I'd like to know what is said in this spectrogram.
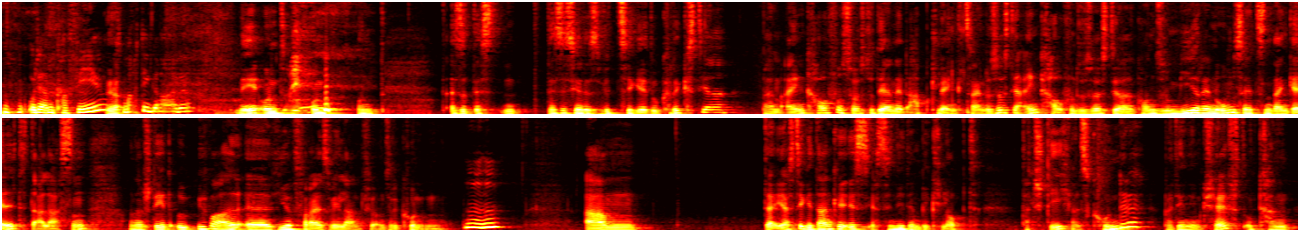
Oder im Café, ja. was macht die gerade? Nee, und, und, und also das, das ist ja das Witzige. Du kriegst ja beim Einkaufen sollst du dir ja nicht abgelenkt sein. Du sollst ja einkaufen, du sollst ja konsumieren, umsetzen, dein Geld da lassen. Und dann steht überall äh, hier freies WLAN für unsere Kunden. Mhm. Ähm, der erste Gedanke ist, ja, sind die denn bekloppt? dann stehe ich als Kunde bei denen im Geschäft und kann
